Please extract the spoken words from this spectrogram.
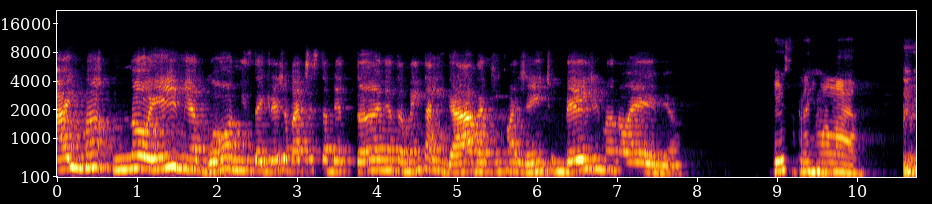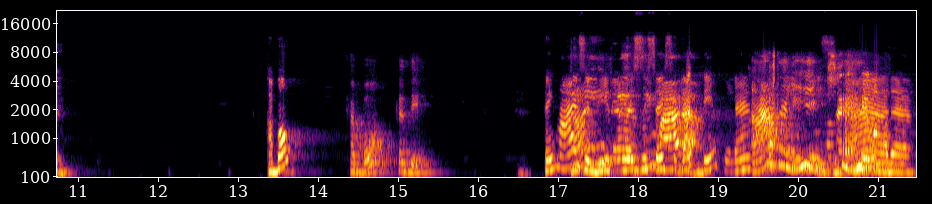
A irmã Noêmia Gomes, da Igreja Batista Betânia, também está ligada aqui com a gente. Um beijo, irmã Noêmia. Beijo para a irmã lá. Acabou? Acabou? Cadê? Tem mais Ai, ali, né? Mas não sei se dá tempo, né? Ah, tá ali. Mara.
